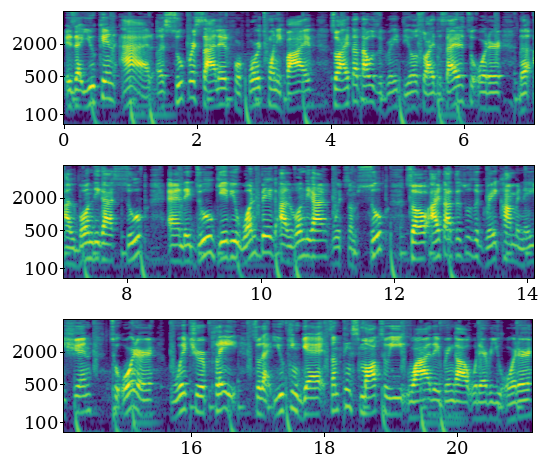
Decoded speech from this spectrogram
is that you can add a super salad for 4.25. So I thought that was a great deal. So I decided to order the albondiga soup and they do give you one big albondiga with some soup. So I thought this was a great combination to order with your plate so that you can get something small to eat while they bring out whatever you order.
